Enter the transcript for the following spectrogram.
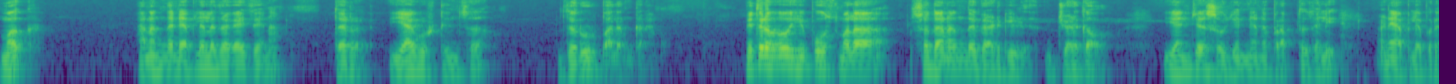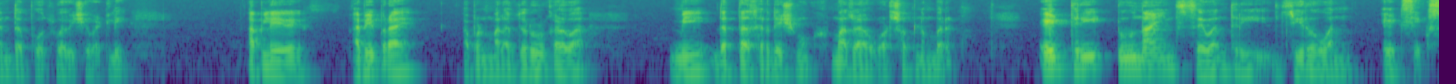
मग आनंदाने आपल्याला जगायचं आहे ना तर या गोष्टींचं जरूर पालन करा. मित्र हो ही पोस्ट मला सदानंद गाडगीळ जळगाव यांच्या सौजन्यानं प्राप्त झाली आणि आपल्यापर्यंत पोचवाविषयी वाटली. आपले अभिप्राय आपण मला जरूर कळवा. मी दत्ता सरदेशमुख माझा WhatsApp number eight three two nine seven three zero one eight six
